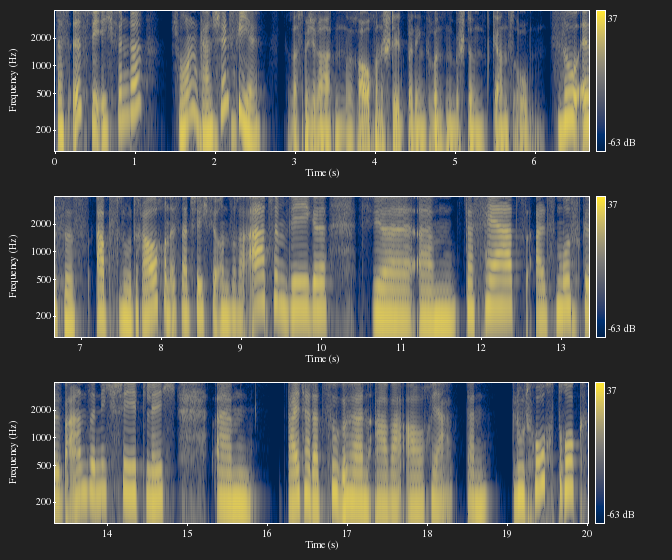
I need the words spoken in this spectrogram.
Das ist, wie ich finde, schon ganz schön viel. Lass mich raten, Rauchen steht bei den Gründen bestimmt ganz oben. So ist es, absolut. Rauchen ist natürlich für unsere Atemwege, für ähm, das Herz als Muskel wahnsinnig schädlich. Ähm, weiter dazu gehören aber auch ja dann Bluthochdruck,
